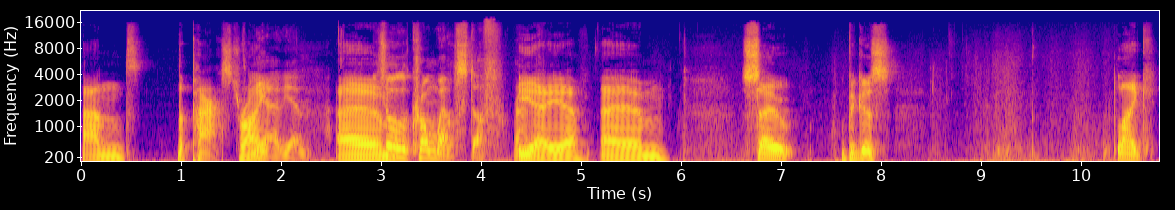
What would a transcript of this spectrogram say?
and the past, right? yeah, yeah. Um, It's all the Cromwell stuff. Right? yeah, yeah. Um, so, because, like,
